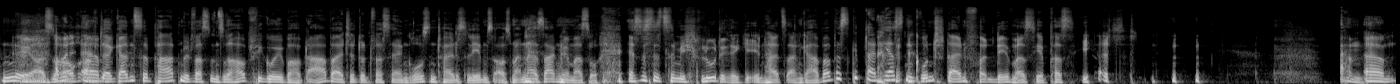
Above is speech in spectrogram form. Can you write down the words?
Nee, also Aber, auch, ähm, auch der ganze Part, mit was unsere Hauptfigur überhaupt arbeitet und was er einen großen Teil des Lebens ausmacht. Na, sagen wir mal so. Es ist eine ziemlich schluderige Inhaltsangabe, aber es gibt einen ersten Grundstein von dem, was hier passiert. Ähm,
